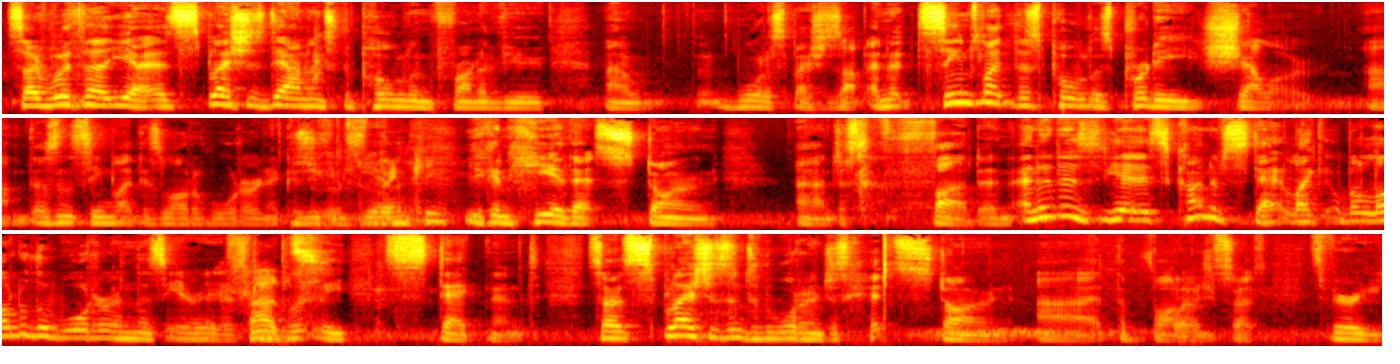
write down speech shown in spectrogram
So with a, yeah, it splashes down into the pool in front of you. Uh, water splashes up, and it seems like this pool is pretty shallow. Um, doesn't seem like there's a lot of water in it because you can hear stinky? you can hear that stone uh, just thud, and, and it is yeah, it's kind of sta- like a lot of the water in this area is thuds. completely stagnant. So it splashes into the water and just hits stone uh, at the bottom. So it's, it's very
